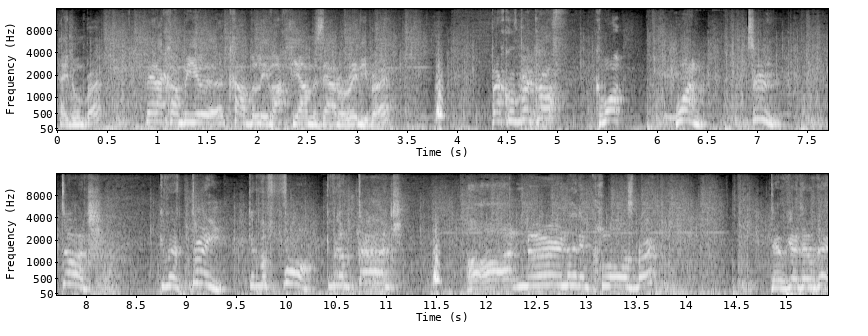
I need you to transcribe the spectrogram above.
How you doing, bro? Man, I can't be, I can't believe Akiyama's out already, bro. Back off, back off. Come on. One, two, dodge. Give it a three. Give it a four. Give it a dodge. Oh, oh, no. Look at them claws, bro. There we go, there we go.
